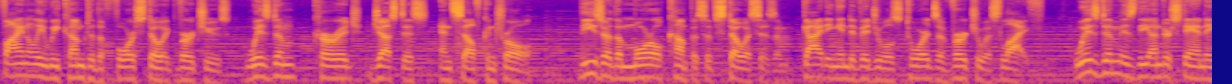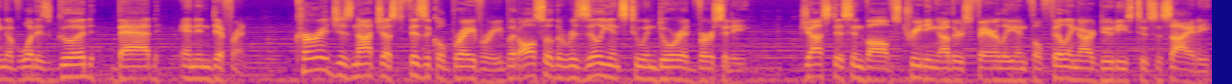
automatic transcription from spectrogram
Finally we come to the four Stoic virtues, wisdom, courage, justice, and self-control. These are the moral compass of Stoicism, guiding individuals towards a virtuous life. Wisdom is the understanding of what is good, bad, and indifferent. Courage is not just physical bravery but also the resilience to endure adversity. Justice involves treating others fairly and fulfilling our duties to society.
